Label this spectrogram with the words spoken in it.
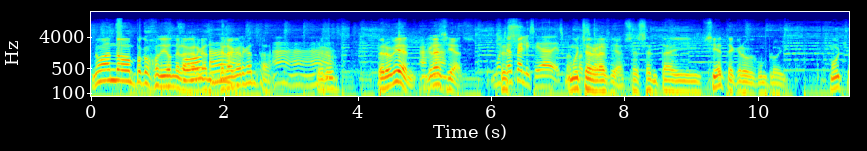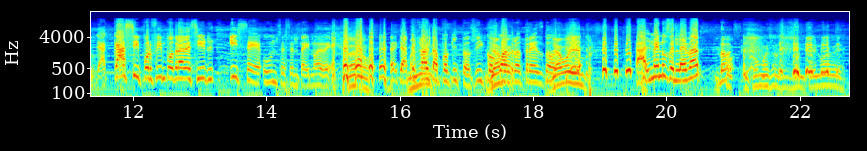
no ando un poco jodidón de la, garganta, de la Ah. garganta. Ah, ah. Pero, pero bien, Ajá. gracias. Muchas felicidades. Juan Muchas José. gracias. 67 creo que cumplo hoy. Mucho. Ya casi por fin podrá decir hice un 69. Claro. ya te Mañana- falta poquito, 5, Ya voy- 4, 3, 2. Ya voy en... Al menos en la edad, ¿Y ¿no? ¿Y cómo es el 69?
